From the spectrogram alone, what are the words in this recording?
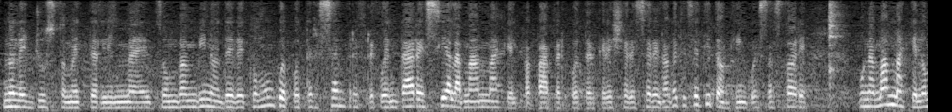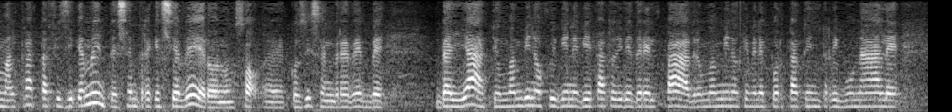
non è giusto metterli in mezzo, un bambino deve comunque poter sempre frequentare sia la mamma che il papà per poter crescere sereno. Avete sentito anche in questa storia una mamma che lo maltratta fisicamente sempre che sia vero, non so, eh, così sembrerebbe dagli atti, un bambino a cui viene vietato di vedere il padre, un bambino che viene portato in tribunale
